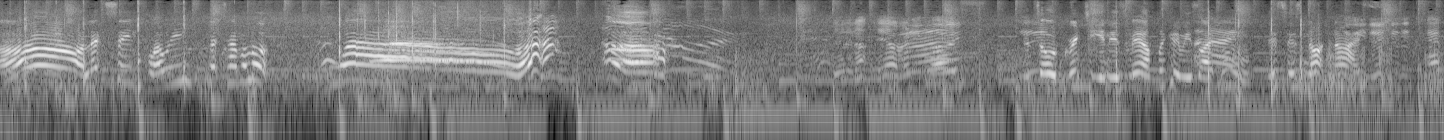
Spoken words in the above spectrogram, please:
Oh, let's see, Chloe. Let's have a look. Wow. Turn it up now, ready, Chloe? It's all gritty in his mouth. Look at him. He's like, hmm, this is not nice. do do the tap.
